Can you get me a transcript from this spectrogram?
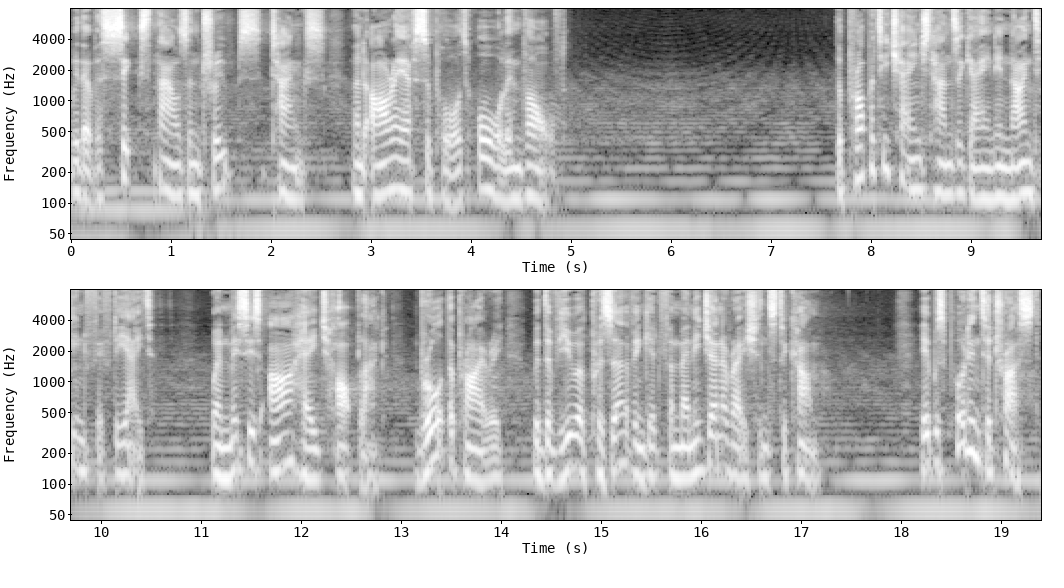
with over 6,000 troops, tanks, and RAF support all involved. The property changed hands again in 1958 when Mrs. R. H. Hotblack brought the priory with the view of preserving it for many generations to come. It was put into trust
